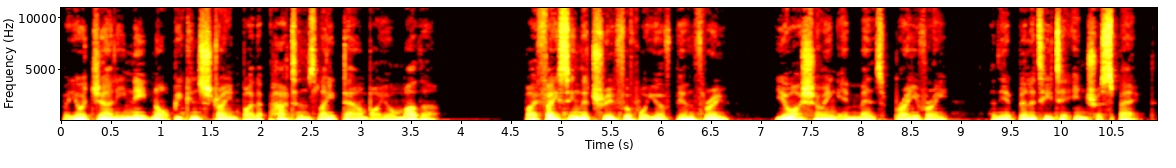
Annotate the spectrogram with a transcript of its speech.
But your journey need not be constrained by the patterns laid down by your mother. By facing the truth of what you have been through, you are showing immense bravery and the ability to introspect,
